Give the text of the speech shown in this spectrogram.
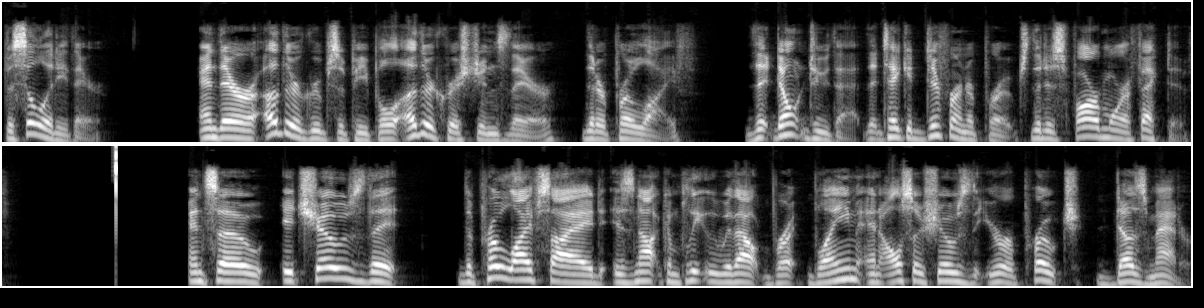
facility there. And there are other groups of people, other Christians there that are pro life that don't do that, that take a different approach that is far more effective. And so it shows that the pro life side is not completely without blame and also shows that your approach does matter.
